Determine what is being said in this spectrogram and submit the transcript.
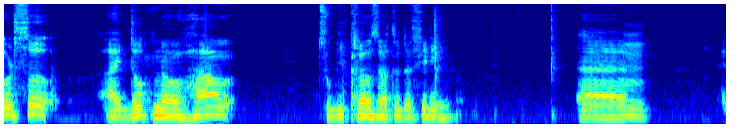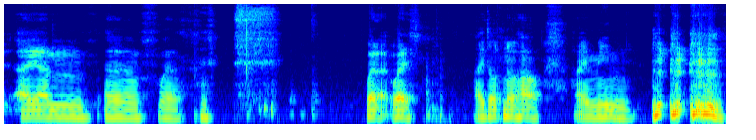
also I don't know how to be closer to the feeling. Uh, Hmm. I am uh, well, well, well. I don't know how. I mean,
